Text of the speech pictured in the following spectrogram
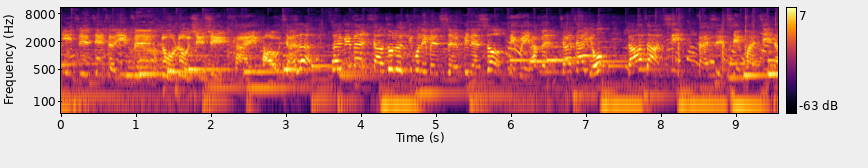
一只接着一只，陆陆续续开跑起来了。来宾们，小猪的经过你们身边的时候，可以为他们加加油、打打气，但是千万记得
